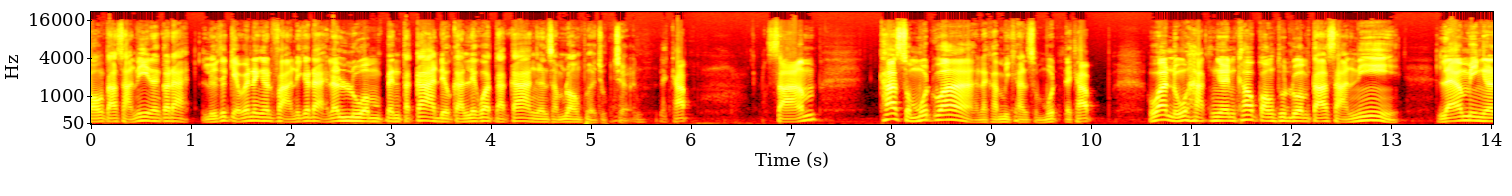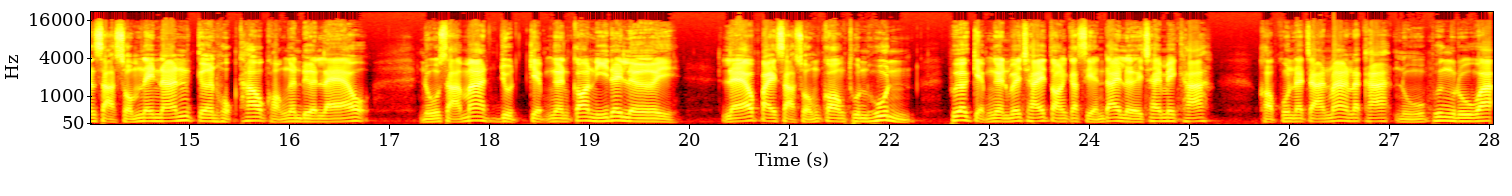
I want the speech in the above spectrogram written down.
กองตราสารหนี้นั้นก็ได้ หรือจะเก็บไว้ในเงินฝากนี้ก็ได้ แล้วรวมเป็นตะกร้าเดียวกันเรียกว่าตะกร้าเงินสำรองเผื่อฉุกเฉินนะครับ 3. ถ้าสมมุติว่านะครับมีการสมมุตินะครับว่าหนูหักเงินเข้ากองทุนรวมตราสารหนี้ แล้วมีเงินสะสมในนั้นเกิน 6 เท่าของเงินเดือนแล้ว หนูสามารถหยุดเก็บเงินก้อนนี้ได้เลย แล้วไปสะสมกองทุนหุ้น เพื่อเก็บเงินไว้ใช้ตอนเกษียณได้เลยใช่ไหมคะ ขอบคุณอาจารย์มากนะคะ หนูเพิ่งรู้ว่า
